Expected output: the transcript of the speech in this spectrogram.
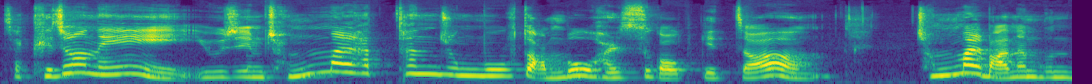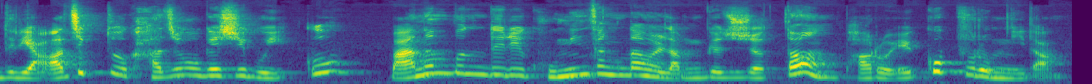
자, 그 전에 요즘 정말 핫한 종목도 안 보고 갈 수가 없겠죠. 정말 많은 분들이 아직도 가지고 계시고 있고, 많은 분들이 고민 상담을 남겨주셨던 바로 에코프로입니다.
